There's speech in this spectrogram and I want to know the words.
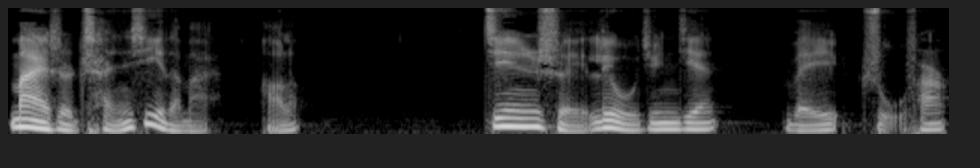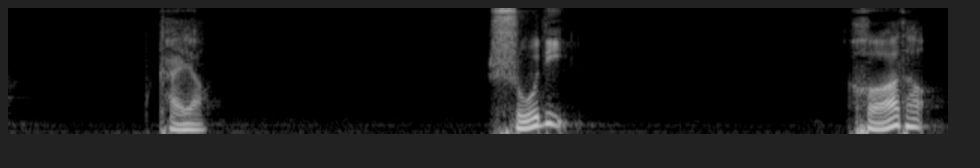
脉是沉细的脉。好了，金水六君煎为主方，开药。熟地、核桃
